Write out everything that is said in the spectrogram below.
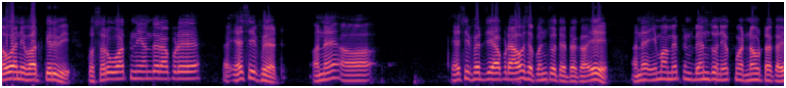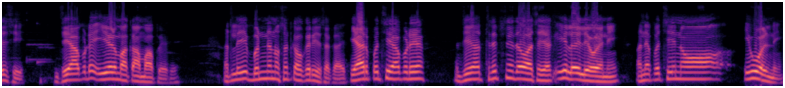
દવાની વાત કરવી, તો શરૂઆતની અંદર આપણે એસી ફેટ અને એસી ફેટ જે આપણે આવે છે પંચોતેર ટકા એ. અને ઇમામેક્ટિન બેન્ઝોન એક પોઈન્ટ નવ ટકા એસી. જે આપણે ઈયળમાં કામ આપે છે. એટલે એ બંનેનો છંટકાવ કરી શકાય. ત્યાર પછી આપણે જે થ્રિપ્સની દવા છે, એક એ લઈ લેવાની અને પછીનો ઇવોલની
